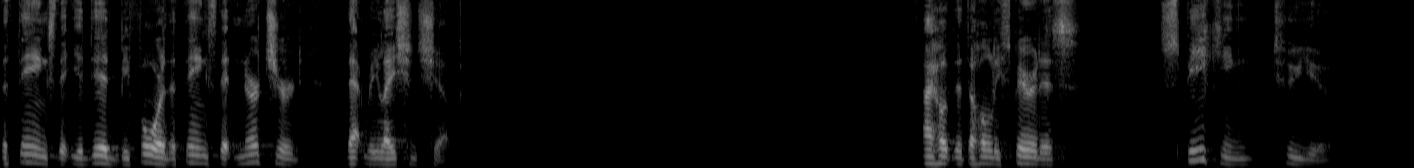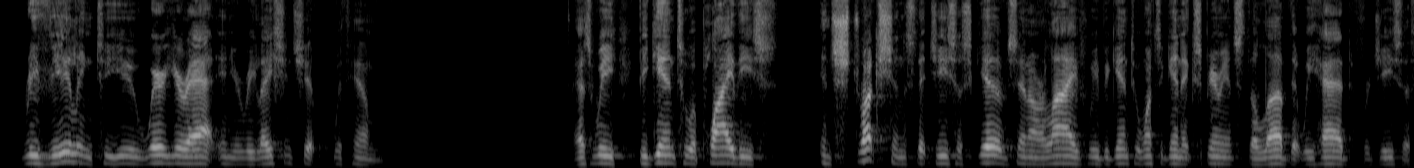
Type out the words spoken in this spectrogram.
the things that you did before, the things that nurtured that relationship. I hope that the Holy Spirit is speaking to you, revealing to you where you're at in your relationship with Him. As we begin to apply these instructions that Jesus gives in our lives, we begin to once again experience the love that we had for Jesus.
